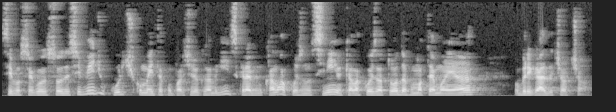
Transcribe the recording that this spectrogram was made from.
Se você gostou desse vídeo, curte, comenta, compartilha com os amiguinhos, inscreve no canal, coisa no sininho, aquela coisa toda. Vamos até amanhã. Obrigado e tchau, tchau.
